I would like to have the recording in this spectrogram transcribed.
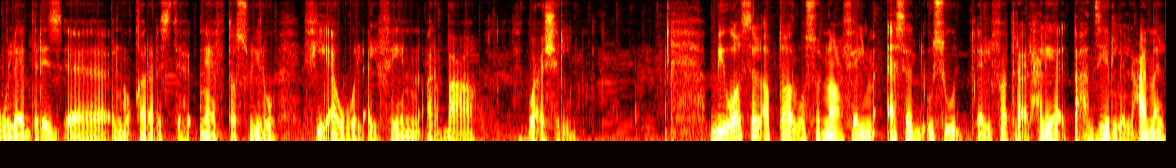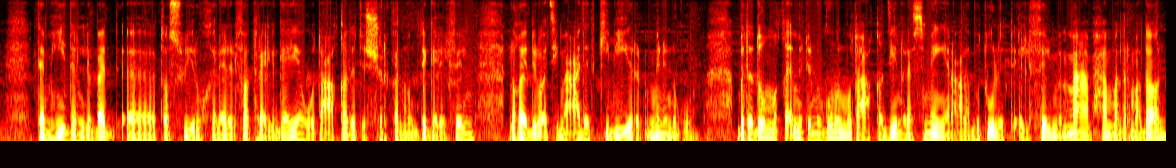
ولاد رزق آه، المقرر استئناف تصويره في أول 2024 بيواصل أبطال وصناع فيلم أسد أسود الفترة الحالية التحضير للعمل تمهيدا لبدء آه، تصويره خلال الفترة اللي جاية وتعاقدت الشركة المنتجة للفيلم لغاية دلوقتي مع عدد كبير من النجوم. بتضم قائمة النجوم المتعاقدين رسميا على بطولة الفيلم مع محمد رمضان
